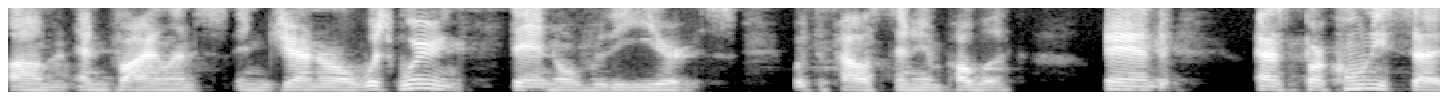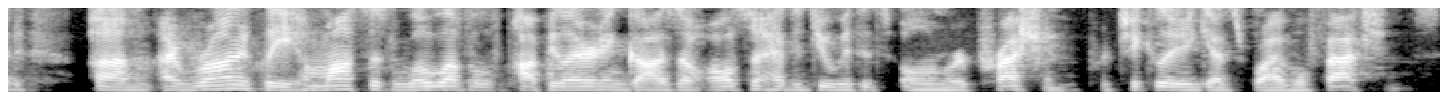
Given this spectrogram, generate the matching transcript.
um, and violence in general was wearing thin over the years with the Palestinian public. And as Baconi said, um, ironically, Hamas's low level of popularity in Gaza also had to do with its own repression, particularly against rival factions.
